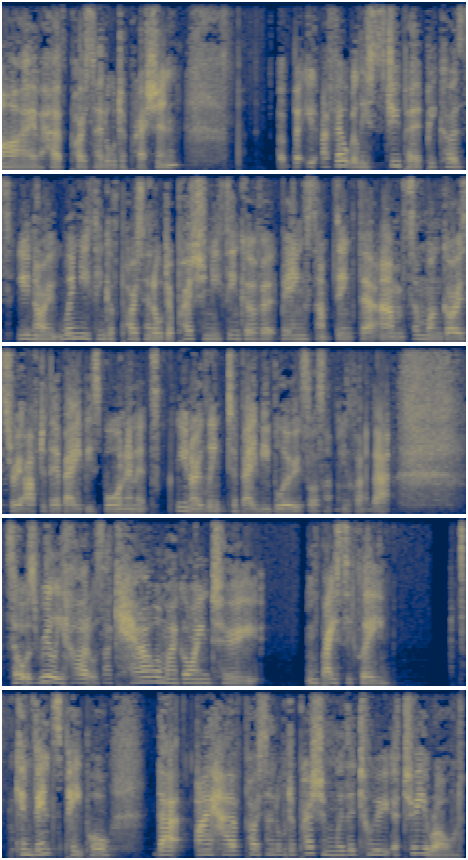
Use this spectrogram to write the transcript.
I have postnatal depression. But I felt really stupid because, you know, when you think of postnatal depression, you think of it being something that um, someone goes through after their baby's born and it's, you know, linked to baby blues or something like that. So it was really hard. It was like, how am I going to basically convince people that I have postnatal depression with a two, a two year old?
